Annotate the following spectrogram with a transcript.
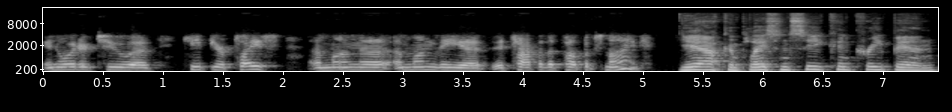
in order to uh, keep your place among, uh, among the, the top of the public's mind. Yeah, complacency can creep in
